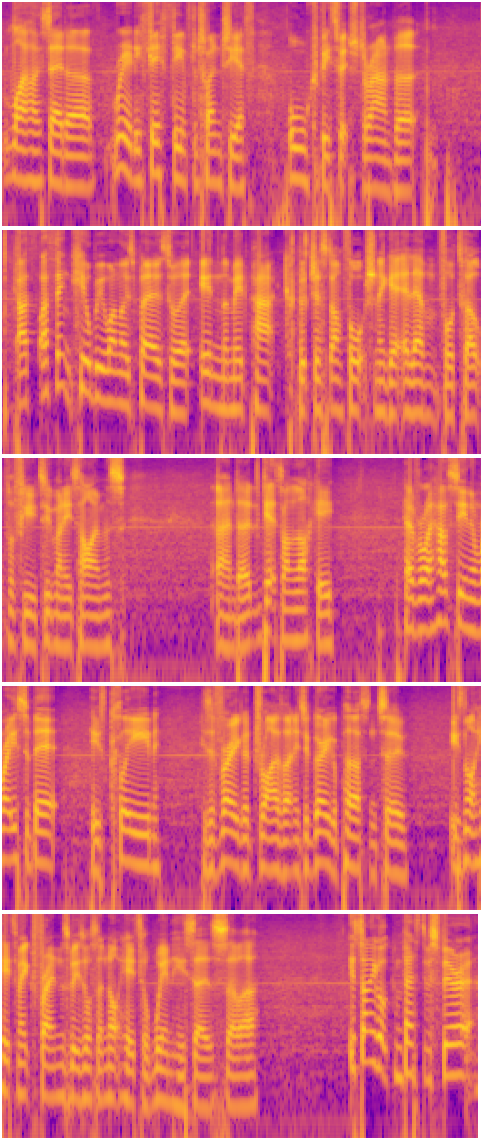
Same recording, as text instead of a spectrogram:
Like I said, uh, really 15th to 20th all could be switched around, but I, I, think he'll be one of those players who are in the mid pack, but just unfortunately get 11th or 12th a few too many times and uh, gets unlucky. However, I have seen him race a bit. He's clean. He's a very good driver, and he's a very good person too. He's not here to make friends, but he's also not here to win. He says so. Uh, it's only got competitive spirit,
